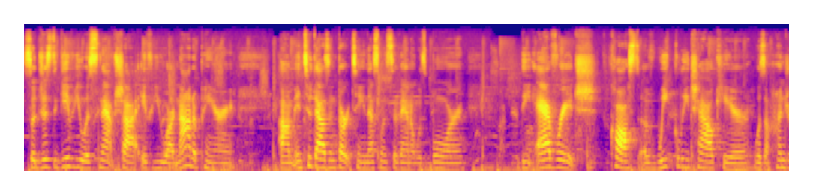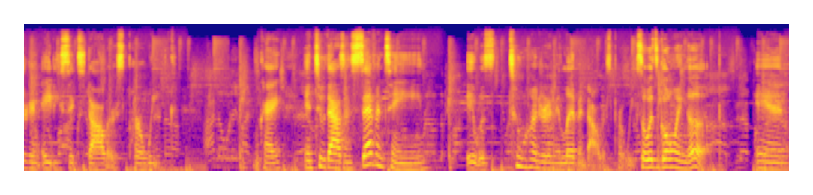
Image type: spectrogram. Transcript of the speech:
So just to give you a snapshot, if you are not a parent, um, in 2013, that's when Savannah was born, the average cost of weekly childcare was $186 per week. Okay. In 2017, it was $211 per week. So it's going up. And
